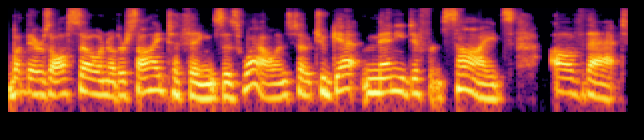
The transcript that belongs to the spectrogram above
but there's also another side to things as well. And so to get many different sides of that,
